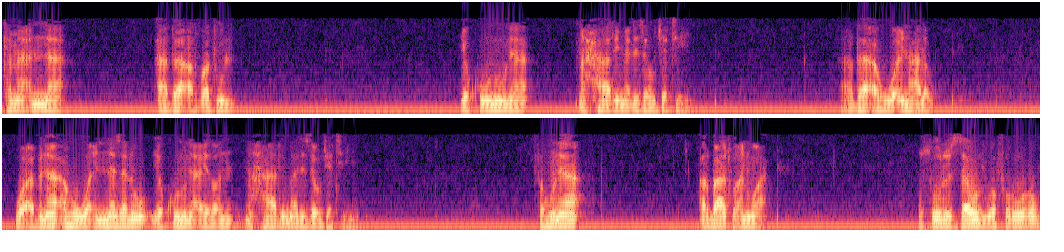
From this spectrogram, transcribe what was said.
كما أن آباء الرجل يكونون محارم لزوجته. آباءه وإن علوا. وأبناءه وإن نزلوا يكونون أيضا محارم لزوجته. فهنا أربعة أنواع. أصول الزوج وفروعه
